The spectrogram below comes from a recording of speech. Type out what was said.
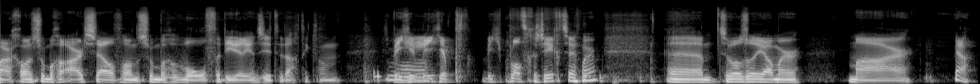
Maar gewoon sommige artstijl van sommige wolven die erin zitten, dacht ik van... het Een beetje, een beetje, een beetje plat gezicht, zeg maar. Ehm ze was wel jammer. Maar ja,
